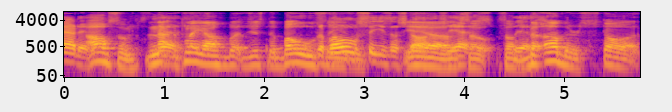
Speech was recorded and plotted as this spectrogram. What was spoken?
Saturday. Awesome. So not the playoffs, but just the bowl. The bowl season starts, Yeah. yes, So so yes. the others start.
